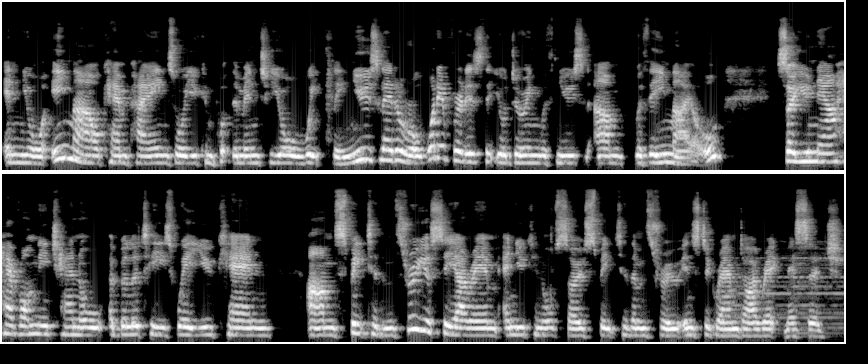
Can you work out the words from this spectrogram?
in your email campaigns, or you can put them into your weekly newsletter or whatever it is that you're doing with news um, with email. So you now have omni-channel abilities where you can um, speak to them through your CRM and you can also speak to them through Instagram direct message.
